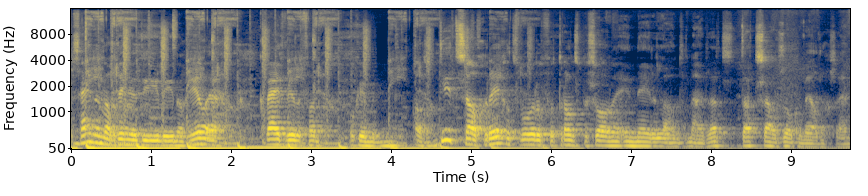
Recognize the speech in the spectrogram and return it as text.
Zijn er nog dingen die jullie nog heel erg kwijt willen van... Oké, als dit zou geregeld worden voor transpersonen in Nederland... Nou, dat, dat zou zo geweldig zijn.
